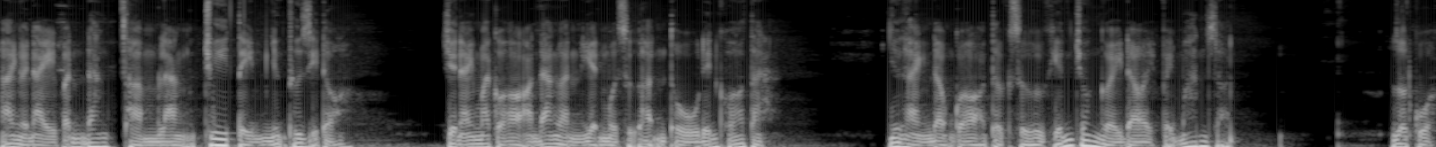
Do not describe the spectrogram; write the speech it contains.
Hai người này vẫn đang thầm lặng truy tìm những thứ gì đó. Trên ánh mắt của họ đang ẩn hiện một sự hận thù đến khó tả. Nhưng hành động của họ thực sự khiến cho người đời phải man giận Rốt cuộc,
